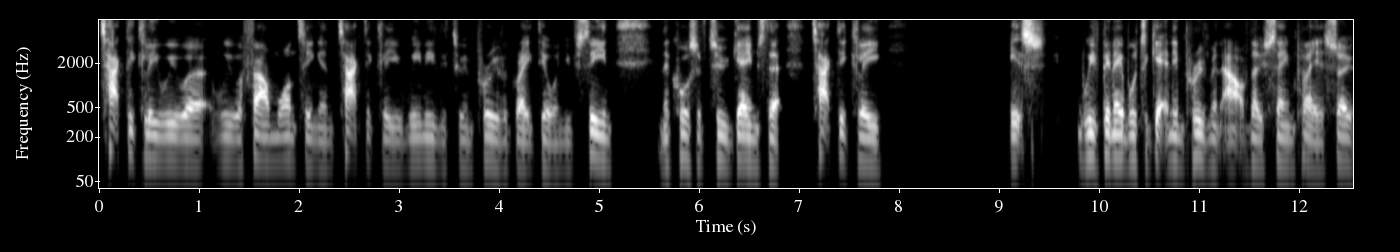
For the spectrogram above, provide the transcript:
tactically we were we were found wanting, and tactically we needed to improve a great deal. And you've seen in the course of two games that tactically, it's we've been able to get an improvement out of those same players. So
